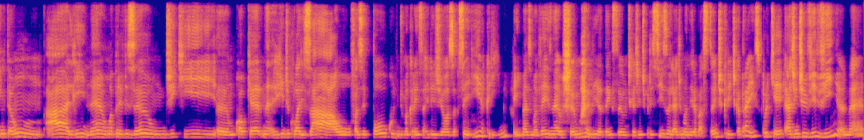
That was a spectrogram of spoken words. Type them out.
Então, há ali, né, uma previsão de que um, qualquer né, ridicularizar ou fazer pouco de uma crença religiosa seria crime. E mais uma vez, né, eu chamo ali a atenção de que a gente precisa olhar de maneira bastante crítica para isso, porque a gente vivia, né,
